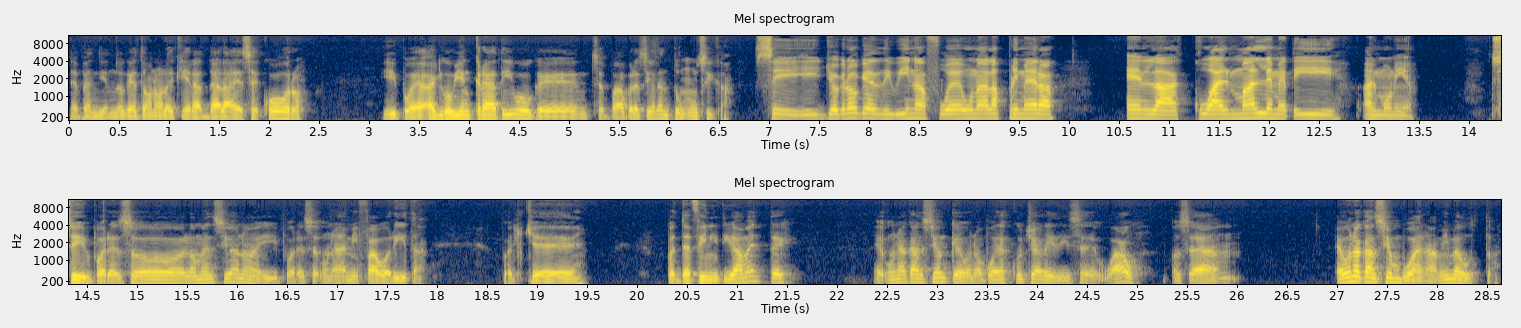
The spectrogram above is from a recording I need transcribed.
dependiendo qué tono le quieras dar a ese coro. Y pues algo bien creativo que se puede apreciar en tu música. Sí, y yo creo que Divina fue una de las primeras en la cual más le metí armonía. Sí, por eso lo menciono y por eso es una de mis favoritas. Porque, pues definitivamente es una canción que uno puede escuchar y dice, wow, o sea, es una canción buena, a mí me gustó.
